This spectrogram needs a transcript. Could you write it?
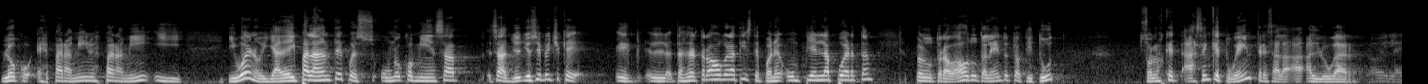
Loco, es para mí, no es para mí. Y, y bueno, ya de ahí para adelante, pues uno comienza, o sea, yo, siempre he dicho que el, el tercer trabajo gratis te pone un pie en la puerta, pero tu trabajo, tu talento, tu actitud son los que hacen que tú entres al lugar. No, y la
